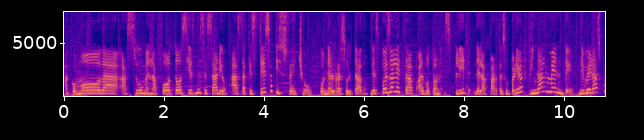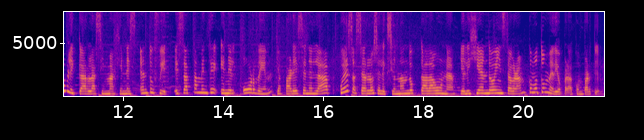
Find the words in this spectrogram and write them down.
acomoda, asume en la foto si es necesario, hasta que estés satisfecho con el resultado. Después dale tap al botón Split de la parte superior. Finalmente, deberás publicar las imágenes en tu feed exactamente en el orden que aparecen en la app. Puedes hacerlo seleccionando cada una y eligiendo Instagram como tu medio para compartirlo.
